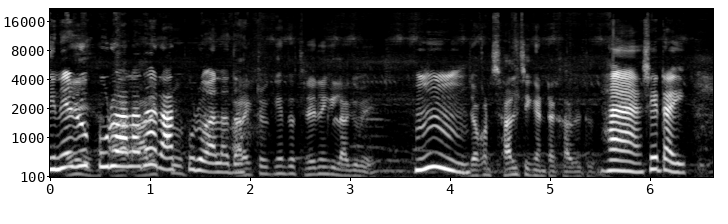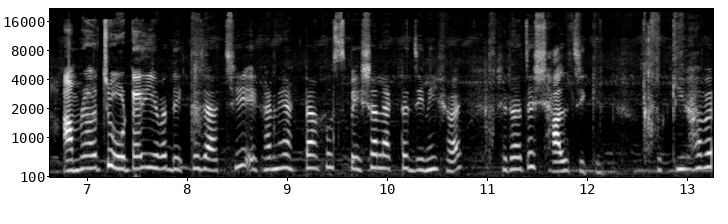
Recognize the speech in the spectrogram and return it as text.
দিনের রূপ পুরো আলাদা রাত পুরো আলাদা। আরেকটু কিন্তু ট্রেনিং লাগবে। হুম। যখন শাল চিকেনটা খাবে তুমি। হ্যাঁ সেটাই। আমরা হচ্ছে ওটাই এবার দেখতে যাচ্ছি। এখানে একটা খুব স্পেশাল একটা জিনিস হয় সেটা হচ্ছে শাল চিকেন। তো কীভাবে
